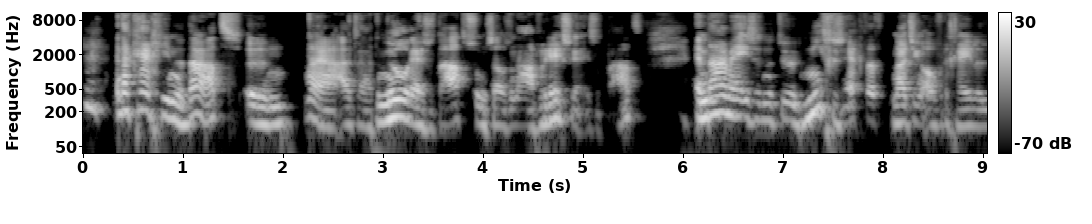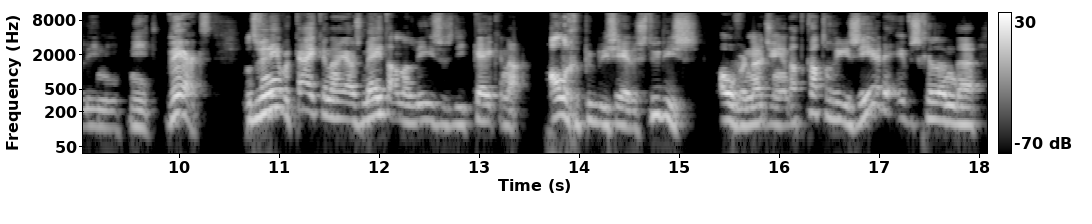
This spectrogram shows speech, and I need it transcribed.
En dan krijg je inderdaad een, nou ja, uiteraard een nulresultaat, of soms zelfs een averechts resultaat. En daarmee is het natuurlijk niet gezegd dat nudging over de gehele linie niet werkt. Want wanneer we kijken naar juist meta-analyses die keken naar alle gepubliceerde studies over nudging. En dat categoriseerde in verschillende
